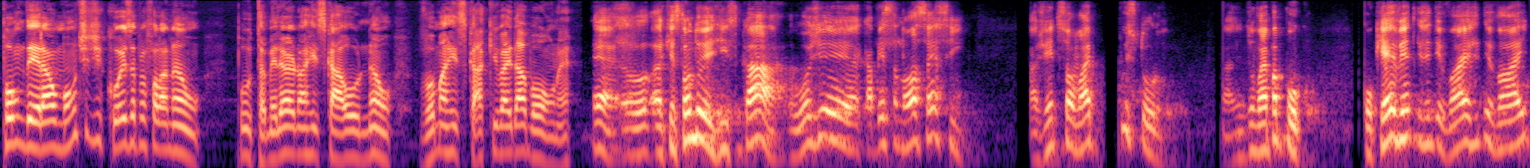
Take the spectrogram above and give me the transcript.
ponderar um monte de coisa para falar, não, puta, melhor não arriscar, ou não, vamos arriscar que vai dar bom, né? É, a questão do arriscar, hoje a cabeça nossa é assim: a gente só vai para o estouro, a gente não vai para pouco. Qualquer evento que a gente vai, a gente vai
